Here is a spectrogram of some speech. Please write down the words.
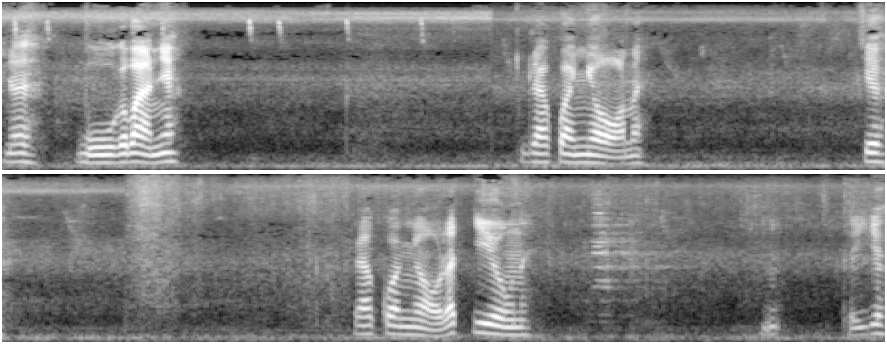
Đây, bù các bạn nhé. Ra quả nhỏ này. Chưa? Ra quả nhỏ rất nhiều này. Ừ, thấy chưa?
